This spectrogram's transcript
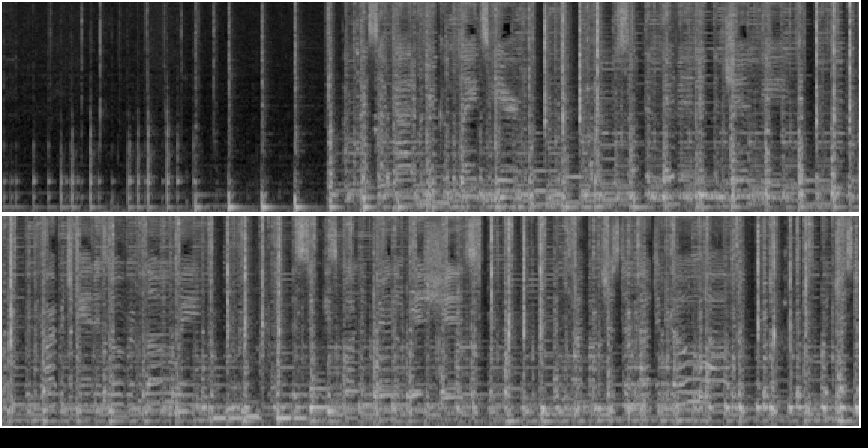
I guess I've got a few complaints here. Something living in the chimney. The garbage can is overflowing. The sink is full of dishes. The just about to go off. Just a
